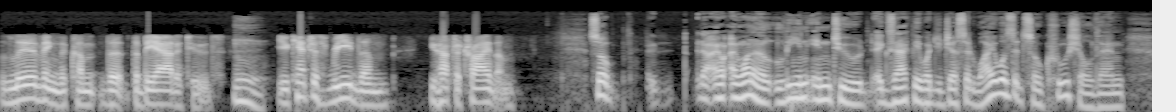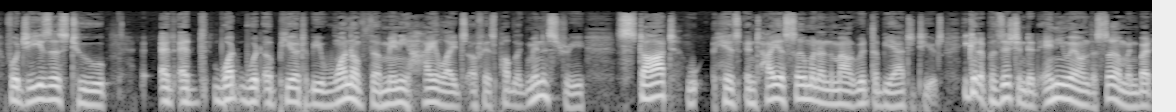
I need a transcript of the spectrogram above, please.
living the com- the, the beatitudes. Mm. You can't just read them; you have to try them. So, I, I want to lean into exactly what you just said. Why was it so crucial then for Jesus to, at, at what would appear to be one of the many highlights of his public ministry, start his entire Sermon on the Mount with the Beatitudes? He could have positioned it anywhere on the sermon, but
